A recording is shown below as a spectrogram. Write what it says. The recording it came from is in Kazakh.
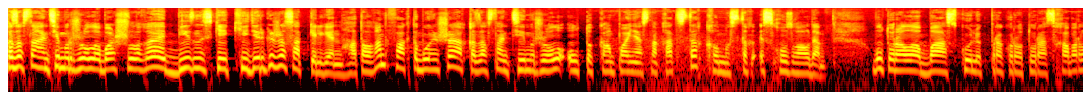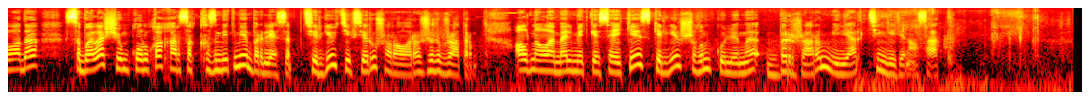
Қазақстан темір жолы басшылығы бизнеске кедергі жасап келген. Аталған факты бойынша Қазақстан темір жолы ұлттық компаниясына қатысты қылмыстық іс қозғалды. Бұл туралы бас көлік прокуратурасы хабарлады. Сыбайлас жемқорлыққа қарсы қызметімен бірлесіп, тергеу тексеру шаралары жүріп жатыр. Алдын ала мәліметке сәйкес келген шығын көлемі 1,5 миллиард теңгеден асады.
